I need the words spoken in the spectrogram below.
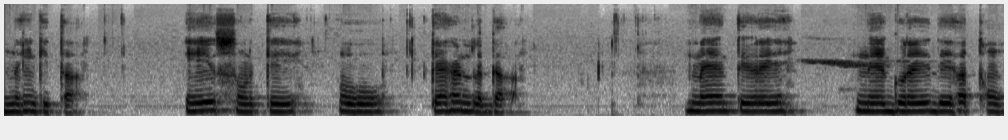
ਨਹੀਂ ਕੀਤਾ। ਇਹ ਸੁਣ ਕੇ ਉਹ ਕਹਿਣ ਲੱਗਾ, ਮੈਂ ਤੇਰੇ ਨੇਗੁਰੇ ਦੇ ਹੱਥੋਂ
